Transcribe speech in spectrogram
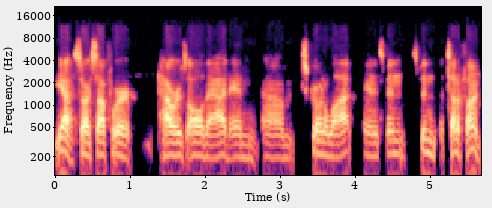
yeah, so our software powers all that, and um, it's grown a lot, and it's been it's been a ton of fun.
